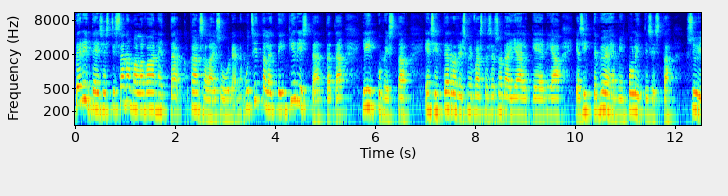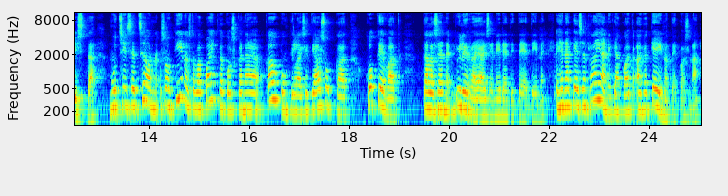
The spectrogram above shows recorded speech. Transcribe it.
perinteisesti sanomalla vaan, että kansalaisuuden. Mutta sitten alettiin kiristää tätä liikkumista ensin terrorismin vastaisen sodan jälkeen ja, ja sitten myöhemmin poliittisista syistä. Mutta siis se, on, se on kiinnostava paikka, koska nämä kaupunkilaiset ja asukkaat kokevat tällaisen ylirajaisen identiteetin. He näkevät sen rajan ikään kuin aika, aika keinotekoisena.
